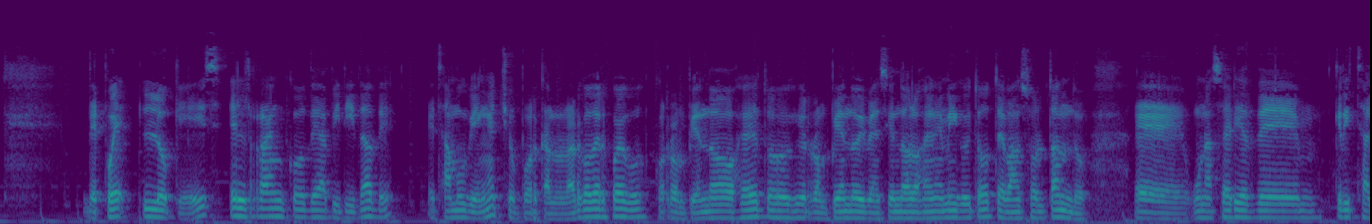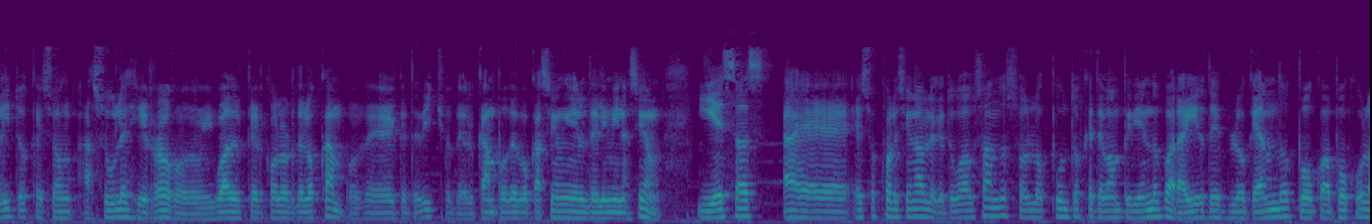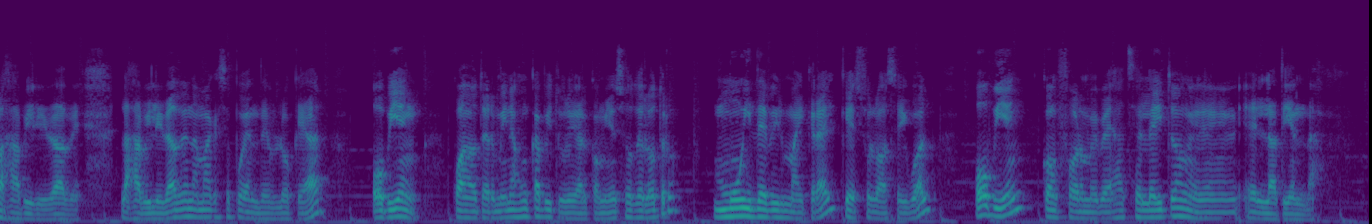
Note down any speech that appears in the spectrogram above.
Después, lo que es el rango de habilidades está muy bien hecho porque a lo largo del juego, corrompiendo objetos y rompiendo y venciendo a los enemigos y todo, te van soltando eh, una serie de cristalitos que son azules y rojos, igual que el color de los campos de, que te he dicho, del campo de vocación y el de eliminación. Y esas, eh, esos coleccionables que tú vas usando son los puntos que te van pidiendo para ir desbloqueando poco a poco las habilidades. Las habilidades nada más que se pueden desbloquear o bien cuando terminas un capítulo y al comienzo del otro, muy Devil May Cry, que eso lo hace igual, o bien conforme ves a este Layton en la tienda.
